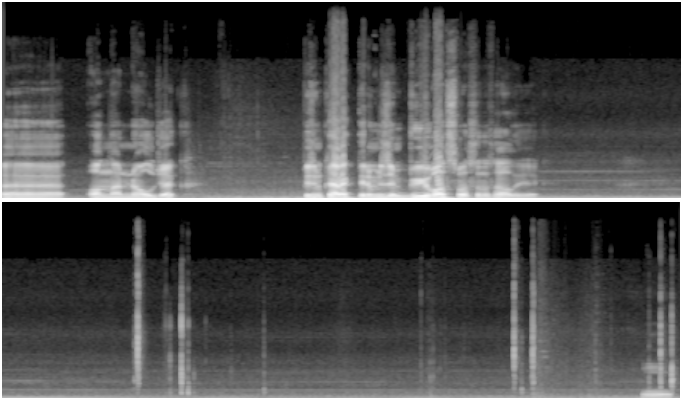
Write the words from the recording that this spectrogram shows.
Ee, onlar ne olacak? Bizim karakterimizin büyü basmasını sağlayacak. Hop.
